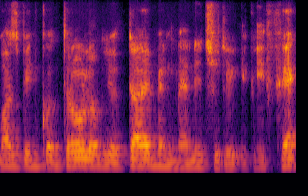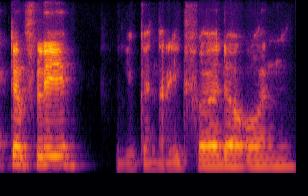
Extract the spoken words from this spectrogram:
Must be in control of your time and manage it effectively. You can read further on.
